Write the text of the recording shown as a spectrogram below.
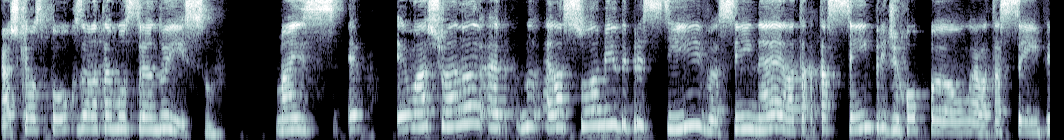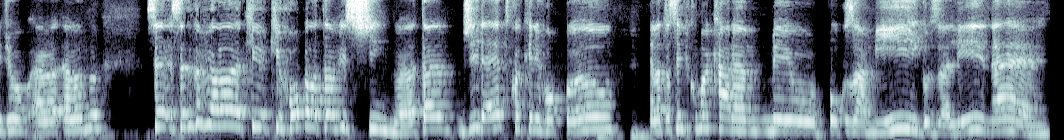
Acho que aos poucos ela está mostrando isso. Mas é, eu acho ela, é, ela soa meio depressiva, assim, né? Ela tá, tá sempre de roupão, ela tá sempre de ela, ela você nunca viu ela, que, que roupa ela tá vestindo? Ela tá direto com aquele roupão, ela tá sempre com uma cara meio poucos amigos ali, né?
